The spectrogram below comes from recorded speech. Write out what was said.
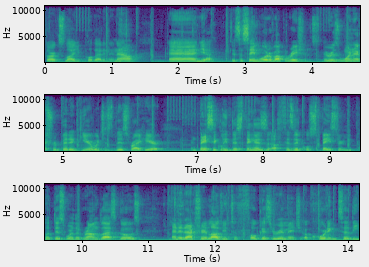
Dark slide, you pull that in and out. And yeah, it's the same order of operations. There is one extra bit of gear, which is this right here. And basically this thing is a physical spacer. You put this where the ground glass goes and it actually allows you to focus your image according to the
